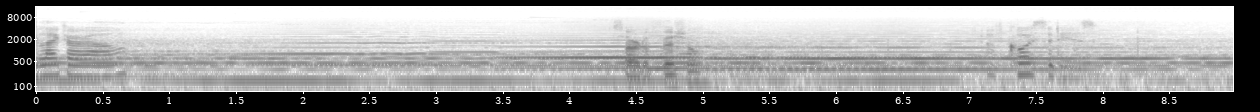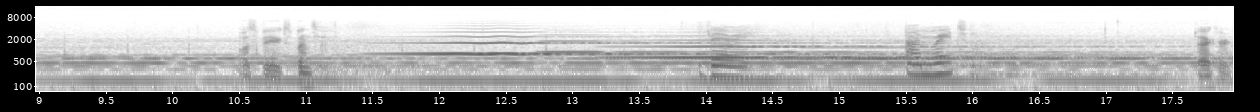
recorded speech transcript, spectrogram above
you like our owl? It's artificial? Of course it is. Must be expensive. Very. I'm Rachael. Deckard.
